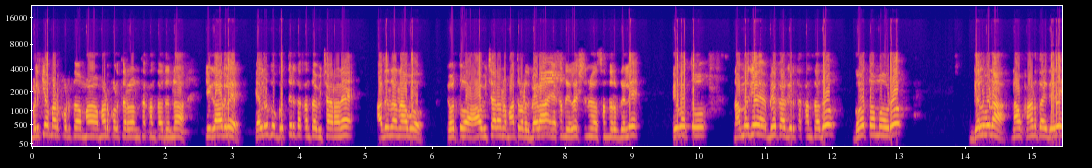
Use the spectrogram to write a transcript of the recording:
ಬಳಕೆ ಮಾಡ್ಕೊಡ್ತಾ ಮಾಡ್ಕೊಳ್ತಾರ ಅಂತಕ್ಕಂಥದ್ದನ್ನ ಈಗಾಗಲೇ ಎಲ್ರಿಗೂ ಗೊತ್ತಿರತಕ್ಕಂಥ ವಿಚಾರನೇ. ಅದನ್ನ ನಾವು ಇವತ್ತು ಆ ವಿಚಾರನ ಮಾತಾಡೋದು ಬೇಡ. ಯಾಕಂದ್ರೆ ಎಲೆಕ್ಷನ್ ಸಂದರ್ಭದಲ್ಲಿ ಇವತ್ತು ನಮಗೆ ಬೇಕಾಗಿರ್ತಕ್ಕಂಥದ್ದು ಗೌತಮ್ ಅವರು ಗೆಲುವನ್ನ ನಾವು ಕಾಣ್ತಾ ಇದ್ದೀರಿ.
